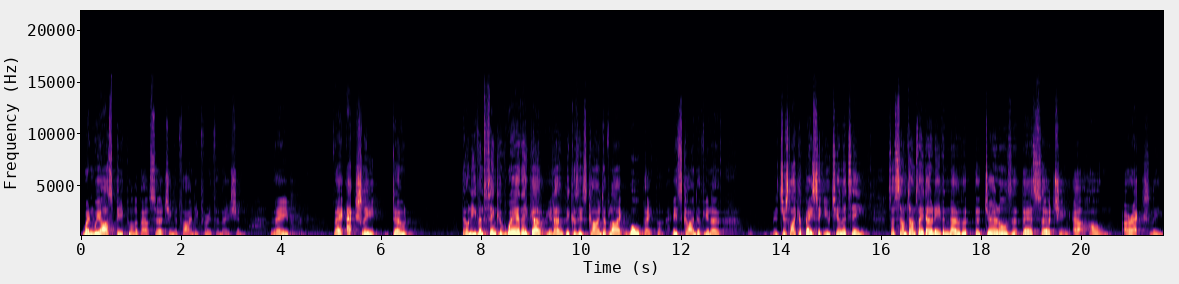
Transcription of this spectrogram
when we ask people about searching and finding for information, they, they actually don't, don't even think of where they go, you know, because it's kind of like wallpaper. It's kind of, you know, it's just like a basic utility. So sometimes they don't even know that the journals that they're searching at home are actually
